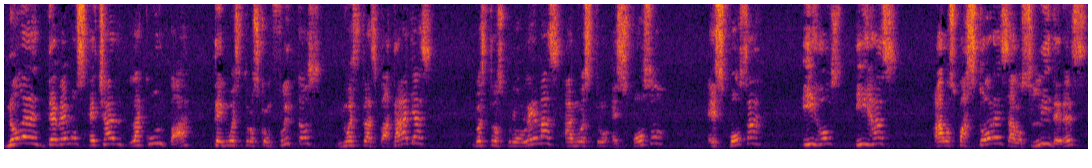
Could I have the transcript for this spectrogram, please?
no le debemos echar la culpa de nuestros conflictos, nuestras batallas nuestros problemas a nuestro esposo, esposa, hijos, hijas, a los pastores, a los líderes,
